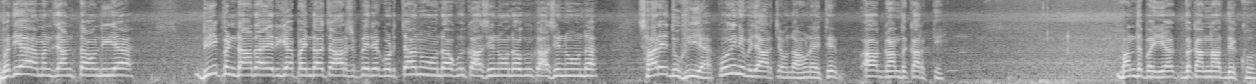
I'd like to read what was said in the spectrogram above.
ਵਧੀਆ ਅਮਨ ਜਨਤਾ ਆਉਂਦੀ ਆ। 20 ਪਿੰਡਾਂ ਦਾ ਏਰੀਆ ਪੈਂਦਾ ਚਾਰ ਸਪੇਰੇ ਗੁੜਚਾ ਨੂੰ ਆਉਂਦਾ ਕੋਈ ਕਾਸੀ ਨੂੰ ਆਉਂਦਾ ਕੋਈ ਕਾਸੀ ਨੂੰ ਆਉਂਦਾ। ਸਾਰੇ ਦੁਖੀ ਆ ਕੋਈ ਨਹੀਂ ਬਾਜ਼ਾਰ ਚ ਆਉਂਦਾ ਹੁਣ ਇੱਥੇ ਆ ਗੰਦ ਕਰਕੇ। ਬੰਦ ਪਈ ਆ ਦੁਕਾਨਾਂ ਦੇਖੋ।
